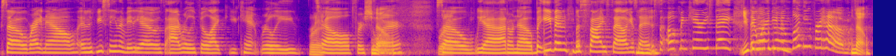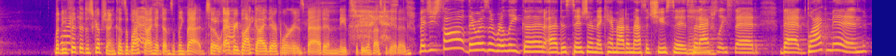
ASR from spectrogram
So right now, and if you've seen the videos, I really feel like you can't really Right. tell for sure. No. So yeah, I don't know. But even besides that, like I said, it's an mm-hmm. open carry state. You they weren't even looking for him. No. But he fit the description because the black guy had done something bad. So every black guy, therefore, is bad and needs to be ah, investigated. But you saw there was a really good uh, decision that came out of Massachusetts that mm. actually said that black men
